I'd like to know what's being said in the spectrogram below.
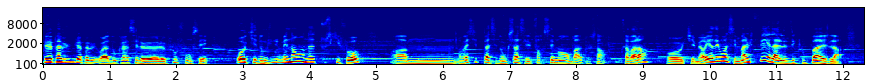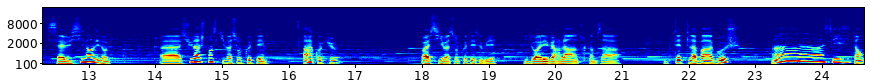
L'avais pas vu, je l'avais pas vu. Voilà, donc là, c'est le flou foncé. Ok, donc maintenant, on a tout ce qu'il faut. Hum, on va essayer de passer. Donc ça, c'est forcément en bas, tout ça. Ça va là? Ok, mais regardez-moi, c'est mal fait, là, le découpage, là. C'est hallucinant, dis donc. Euh, Celui-là, je pense qu'il va sur le côté. Ah, quoique. Ouais, si, il va sur le côté, c'est obligé. Il doit aller vers là, un truc comme ça. Ou peut-être là-bas, à gauche. Ah, c'est hésitant.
